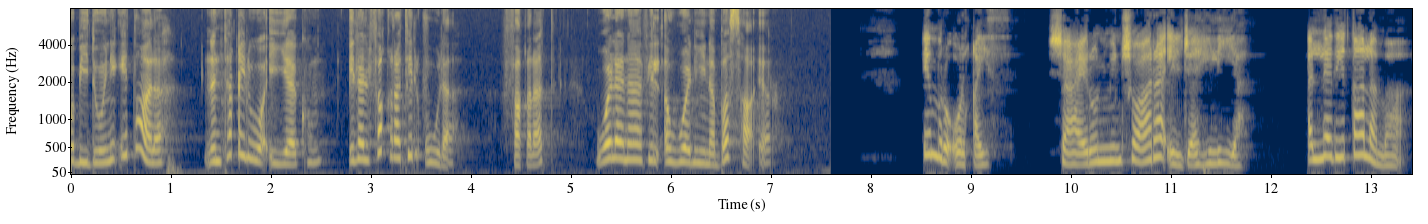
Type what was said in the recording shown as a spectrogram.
وبدون إطالة ننتقل وإياكم إلى الفقرة الأولى فقرة ولنا في الأولين بصائر. امرؤ القيس شاعر من شعراء الجاهلية الذي طالما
